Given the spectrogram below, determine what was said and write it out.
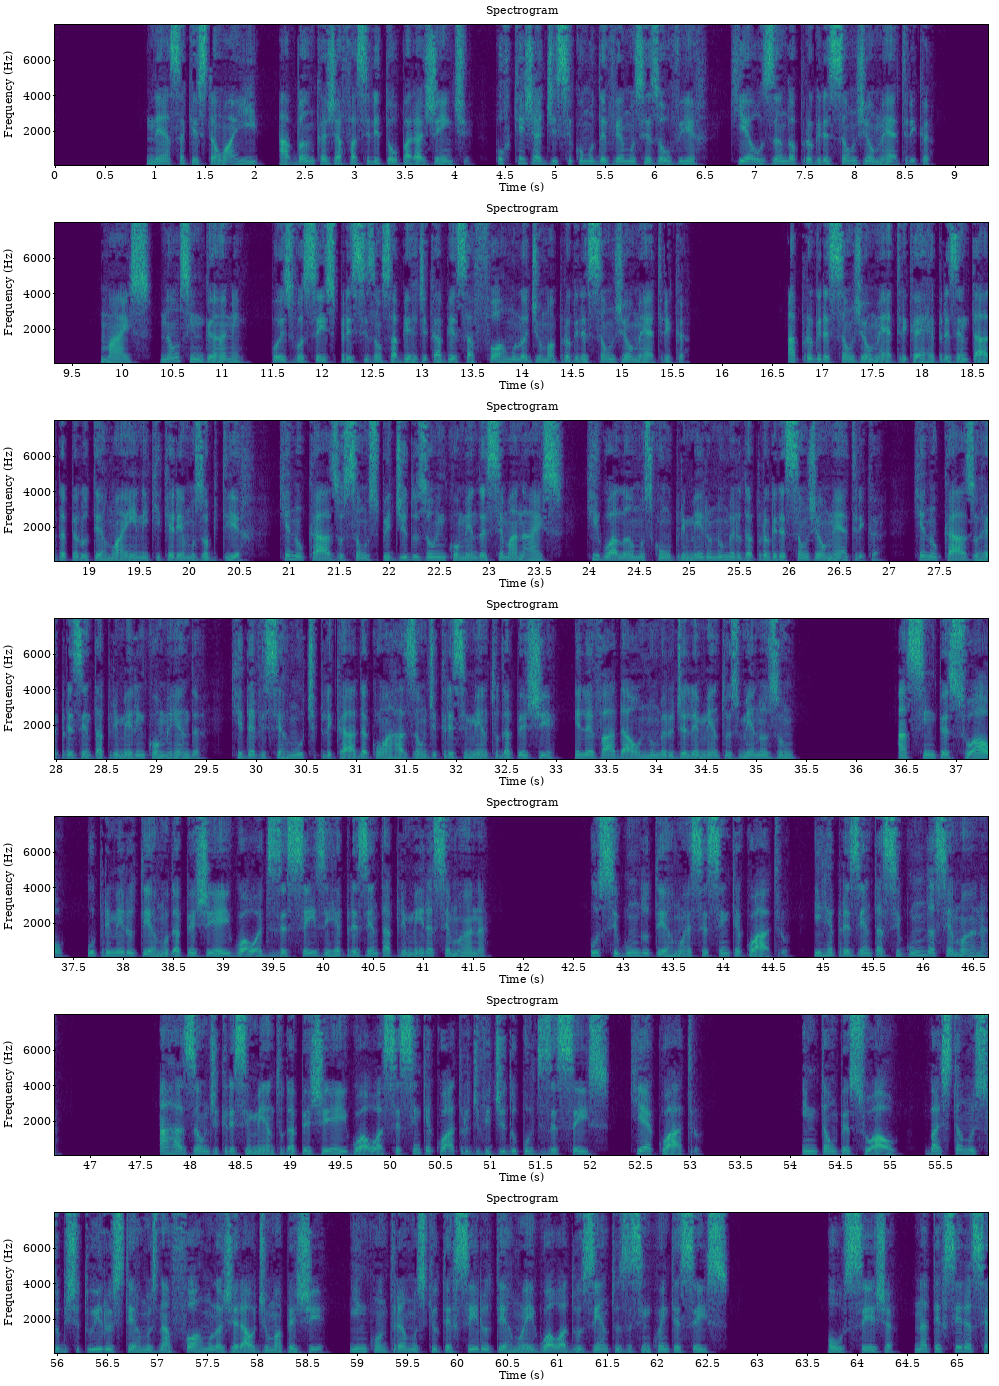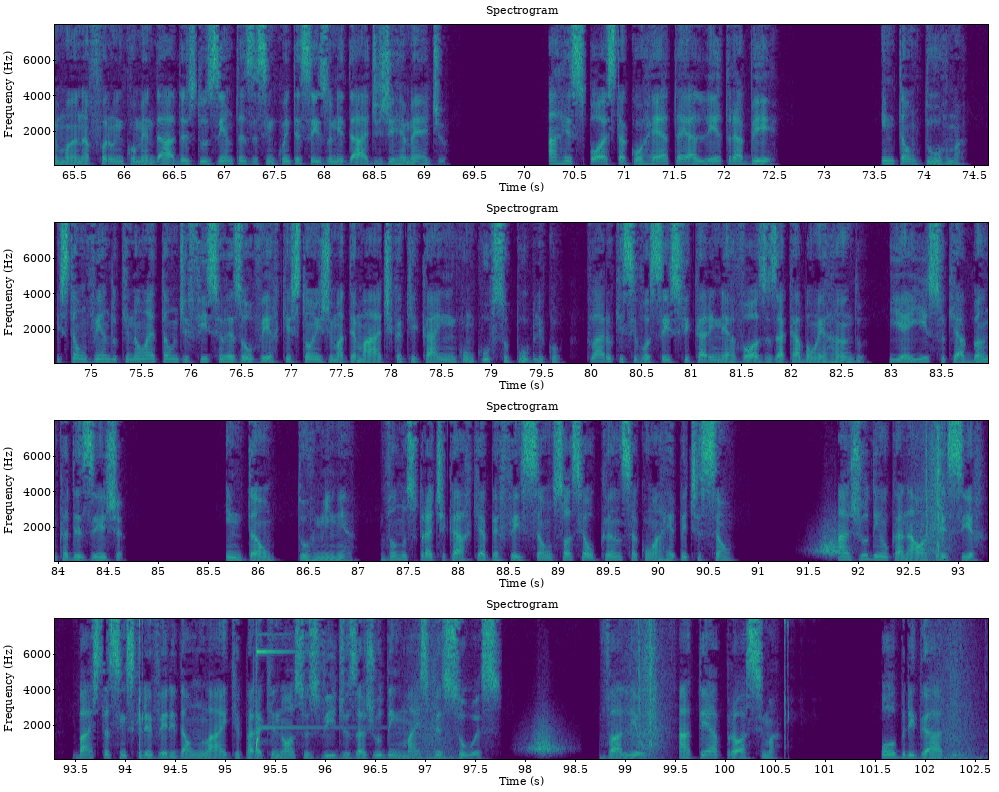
Nessa questão aí, a banca já facilitou para a gente, porque já disse como devemos resolver, que é usando a progressão geométrica. Mas, não se enganem, pois vocês precisam saber de cabeça a fórmula de uma progressão geométrica. A progressão geométrica é representada pelo termo AN que queremos obter, que no caso são os pedidos ou encomendas semanais, que igualamos com o primeiro número da progressão geométrica, que no caso representa a primeira encomenda, que deve ser multiplicada com a razão de crescimento da PG, elevada ao número de elementos menos 1. Assim pessoal, o primeiro termo da PG é igual a 16 e representa a primeira semana. O segundo termo é 64, e representa a segunda semana. A razão de crescimento da PG é igual a 64 dividido por 16, que é 4. Então pessoal, bastamos substituir os termos na fórmula geral de uma PG, e encontramos que o terceiro termo é igual a 256. Ou seja, na terceira semana foram encomendadas 256 unidades de remédio. A resposta correta é a letra B. Então, turma, estão vendo que não é tão difícil resolver questões de matemática que caem em concurso público. Claro que se vocês ficarem nervosos acabam errando, e é isso que a banca deseja. Então, turminha, vamos praticar que a perfeição só se alcança com a repetição. Ajudem o canal a crescer, Basta se inscrever e dar um like para que nossos vídeos ajudem mais pessoas. Valeu, até a próxima. Obrigado.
